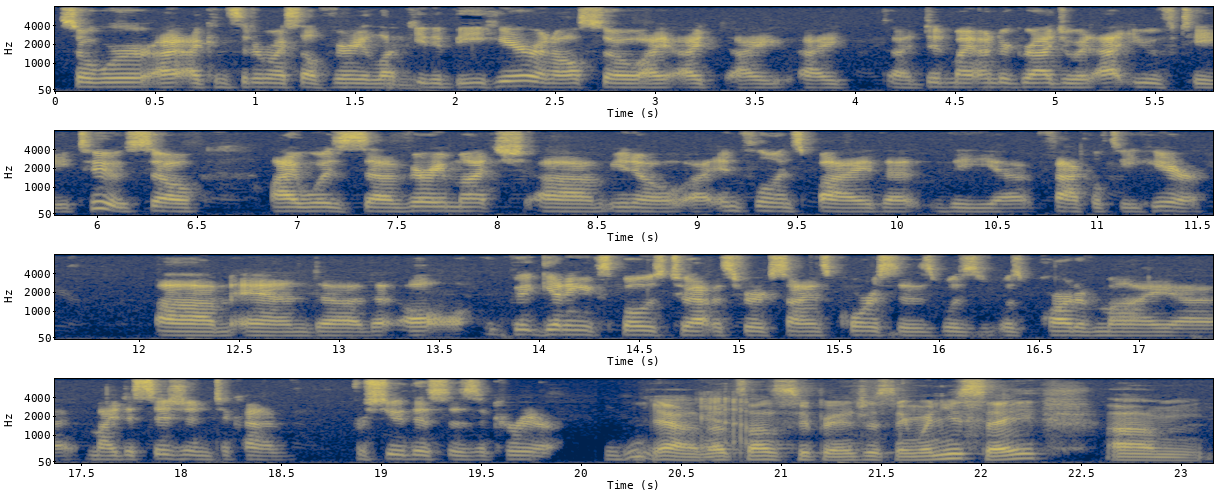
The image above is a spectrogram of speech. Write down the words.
So we're I, I consider myself very lucky mm-hmm. to be here, and also I I, I I, did my undergraduate at U of T too. So I was uh, very much um, you know uh, influenced by the the uh, faculty here um, and uh, that all getting exposed to atmospheric science courses was was part of my uh, my decision to kind of pursue this as a career. Mm-hmm. Yeah, that yeah. sounds super interesting. When you say um,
